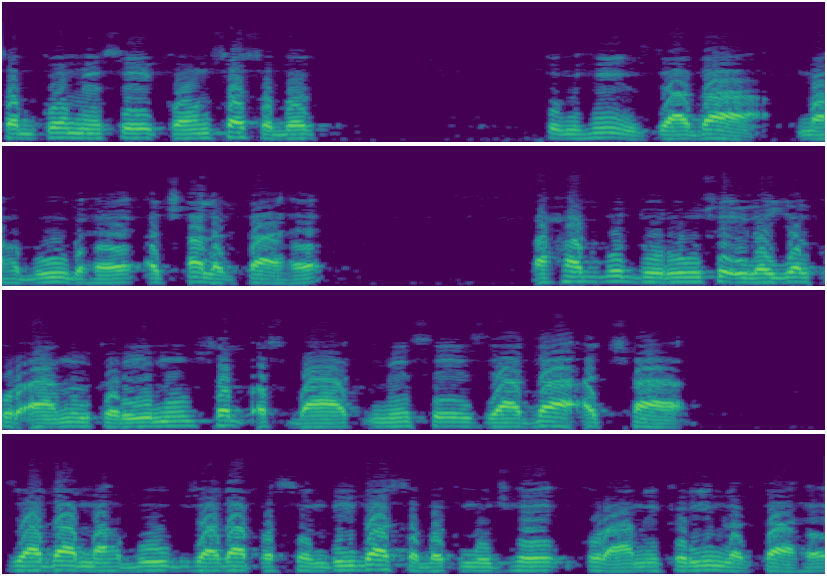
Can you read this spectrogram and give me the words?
سبقوں میں سے کون سا سبق تمہیں زیادہ محبوب ہے اچھا لگتا ہے؟ احب الدروس الی القرآن الکریم سب اسباق میں سے زیادہ اچھا زیادہ محبوب، زیادہ پسندیدہ سبق مجھے قرآن کریم لگتا ہے۔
